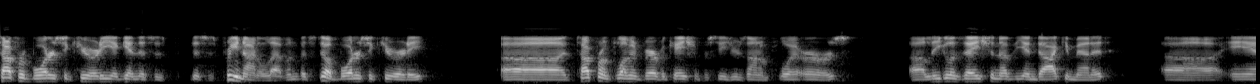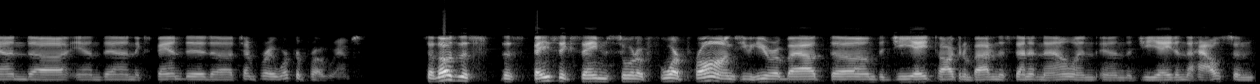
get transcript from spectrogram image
tougher border security. Again, this is this is pre 9/11, but still border security, uh, tougher employment verification procedures on employers, uh, legalization of the undocumented, uh, and uh, and then expanded uh, temporary worker programs. So those are the, the basic same sort of four prongs you hear about um, the G8 talking about in the Senate now, and, and the G8 in the House, and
